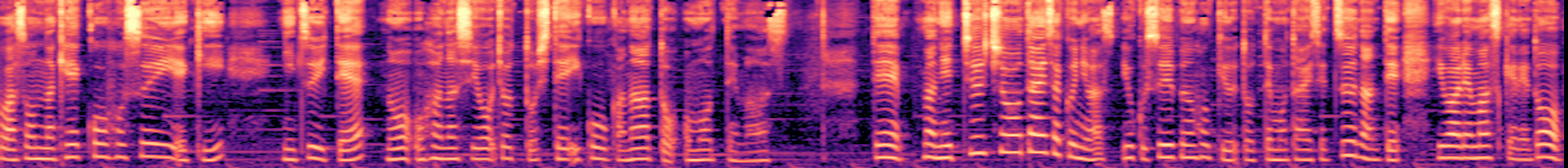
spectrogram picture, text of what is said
はそんな経口補水液についてのお話をちょっとしていこうかなと思ってます。で、まあ、熱中症対策にはよく水分補給とっても大切なんて言われますけれど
